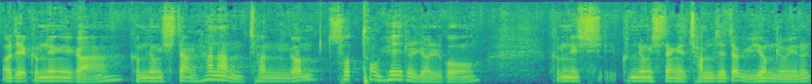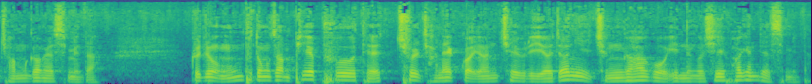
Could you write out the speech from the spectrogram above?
어제 금융위가 금융시장 현안 점검 소통 회의를 열고 금융시, 금융시장의 잠재적 위험 요인을 점검했습니다. 그중 부동산 PF 대출 잔액과 연체율이 여전히 증가하고 있는 것이 확인됐습니다.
